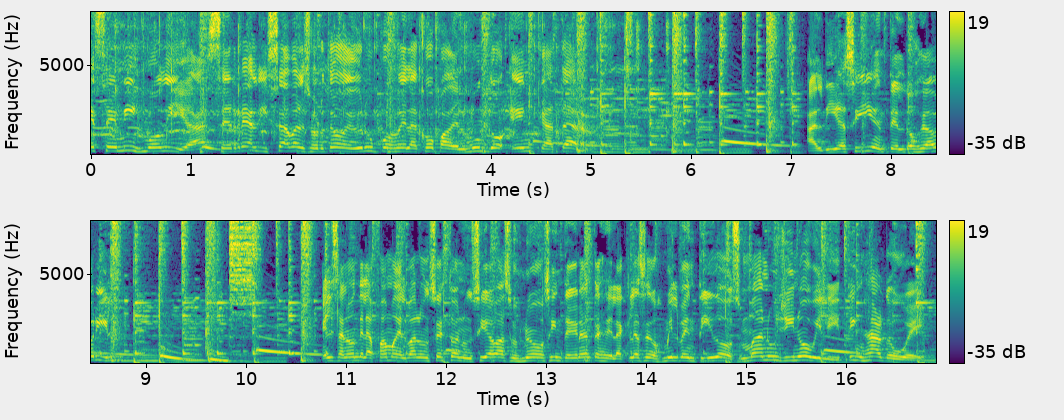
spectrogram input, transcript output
Ese mismo día se realizaba el sorteo de grupos de la Copa del Mundo en Qatar. Al día siguiente, el 2 de abril, El Salón de la Fama del Baloncesto anunciaba a sus nuevos integrantes de la clase 2022, Manu Ginobili, Tim Hardaway,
